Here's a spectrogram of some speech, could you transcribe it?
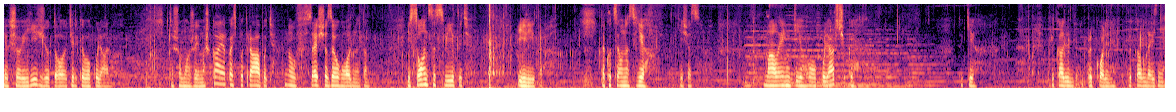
Якщо їжджу, то тільки в окулярах. То що може і мешка якась потрапить, ну все що завгодно там. І сонце світить, і вітер. Так оце у нас є такі зараз маленькі його окулярчики. Такі прикольні, приколдезні.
